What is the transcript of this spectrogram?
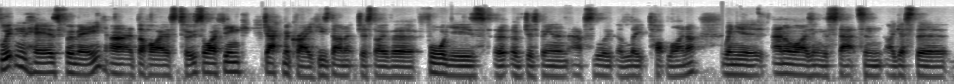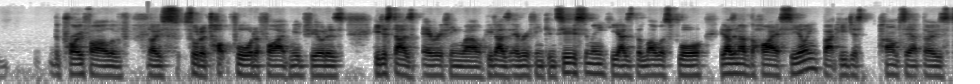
Splitting hairs for me uh, at the highest too. So I think Jack Macrae, he's done it just over four years of just being an absolute elite top liner. When you're analysing the stats and I guess the the profile of those sort of top four to five midfielders, he just does everything well. He does everything consistently. He has the lowest floor. He doesn't have the highest ceiling, but he just pumps out those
